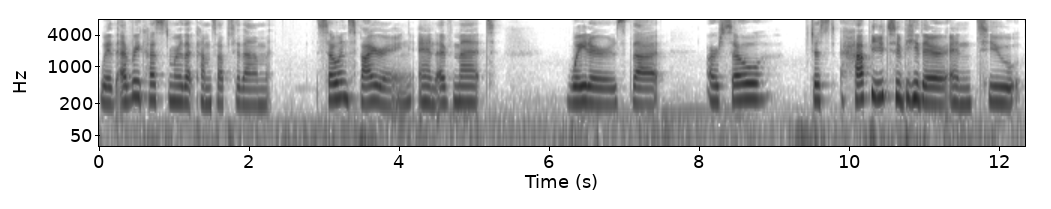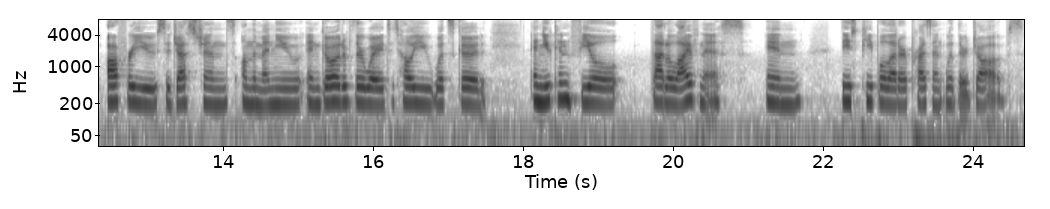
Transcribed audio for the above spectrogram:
with every customer that comes up to them so inspiring. And I've met waiters that are so just happy to be there and to offer you suggestions on the menu and go out of their way to tell you what's good. And you can feel that aliveness in these people that are present with their jobs.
